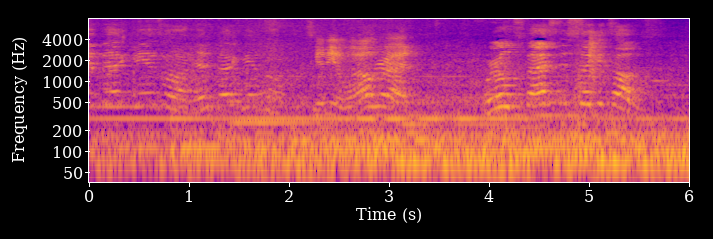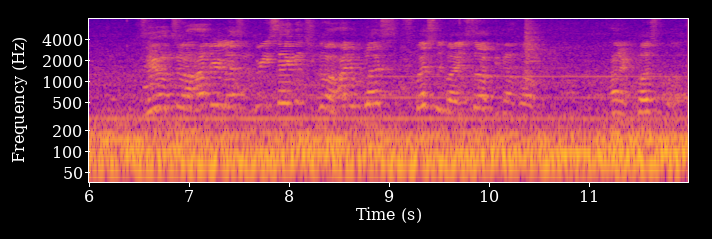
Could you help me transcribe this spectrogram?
Head back, hands on. Head back, hands on. It's gonna be a wild ride. World's fastest, second tallest. Zero to 100, less than three seconds. You go 100 plus, especially by yourself, you're gonna go 100 plus plus.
